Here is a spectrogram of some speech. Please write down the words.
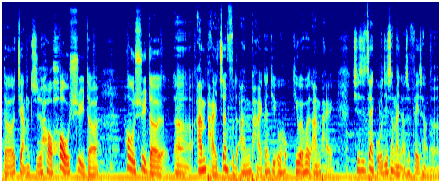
得奖之后，后续的后续的呃安排，政府的安排跟体委体委会的安排，其实在国际上来讲是非常的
